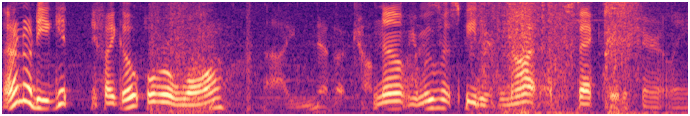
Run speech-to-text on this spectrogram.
I don't know, do you get, if I go over a wall? No, your movement speed is not affected, apparently.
